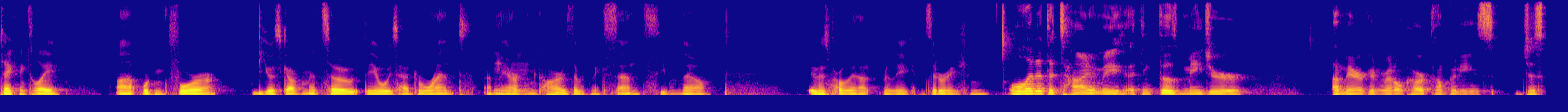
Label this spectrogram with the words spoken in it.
technically uh, working for the U.S. government, so they always had to rent American cars. That would make sense, even though it was probably not really a consideration. Well, and at the time, I, I think those major American rental car companies just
